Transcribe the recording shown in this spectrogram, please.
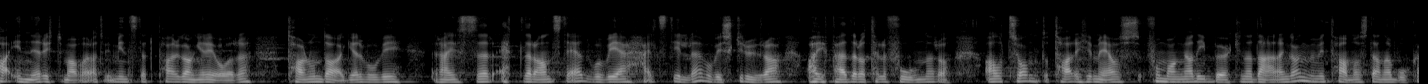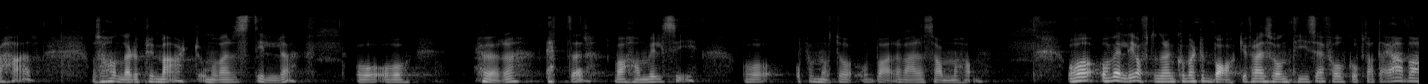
ha inni rytma vår at vi minst et par ganger i året tar noen dager hvor vi reiser et eller annet sted, hvor vi er helt stille, hvor vi skrur av iPader og telefoner og alt sånt, og tar ikke med oss for mange av de bøkene der engang, men vi tar med oss denne boka her. Og så handler det primært om å være stille og, og høre etter hva han vil si, og, og på en måte å, bare være sammen med han. Og, og, veldig ofte Når en kommer tilbake fra en sånn tid, så er folk opptatt av ja, hva,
